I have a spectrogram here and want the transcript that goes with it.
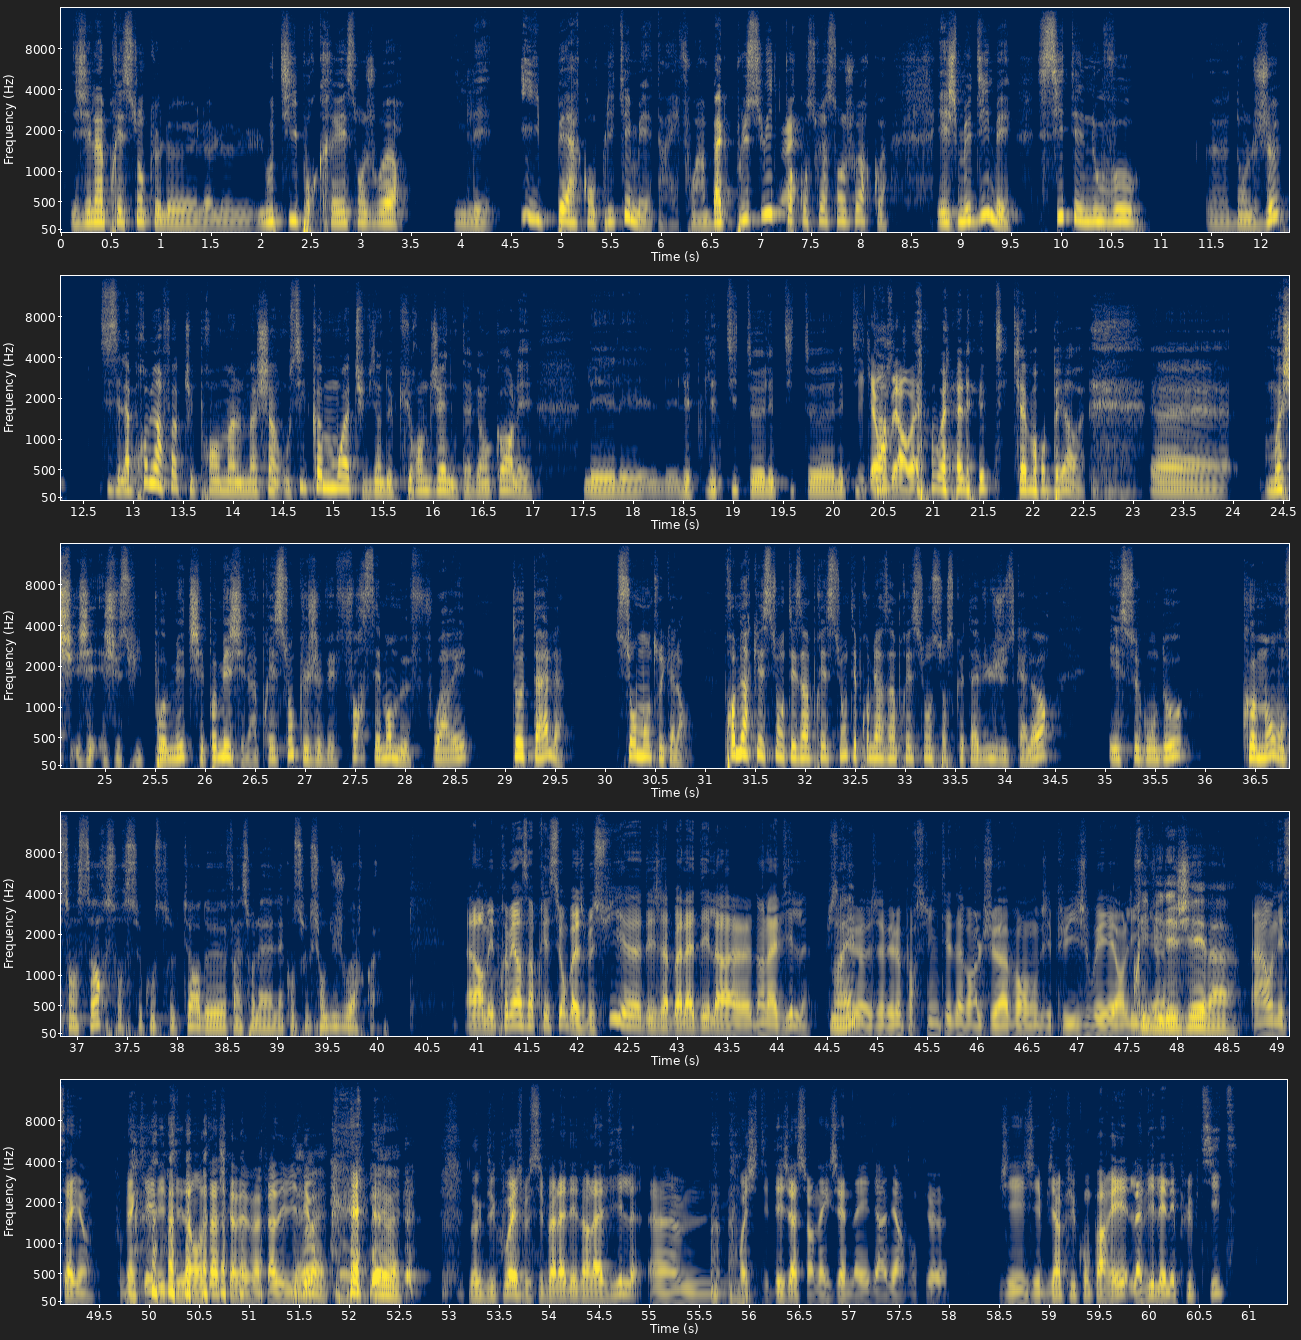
J'ai l'impression que l'outil pour créer son joueur, il est hyper compliqué, mais il faut un bac plus 8 pour construire son joueur, quoi. Et je me dis, mais si tu es nouveau euh, dans le jeu, si c'est la première fois que tu prends en main le machin, ou si comme moi, tu viens de Current Gen, où tu avais encore les, les, les, les, les, petites les petites les petites camemberts ouais. voilà les petits camemberts euh, moi je, je, suis paumé de chez paumé j'ai l'impression que je vais forcément me foirer total sur mon truc alors première question tes impressions tes premières impressions sur ce que tu as vu jusqu'alors? Et secondo comment on s'en sort sur ce constructeur de enfin sur la, la construction du joueur quoi? Alors, mes premières impressions, bah, je me suis euh, déjà baladé là euh, dans la ville, puisque euh, j'avais l'opportunité d'avoir le jeu avant, donc j'ai pu y jouer en ligne. Privilégié, va. Ah, on essaye, hein. Faut bien qu'il y ait des petits avantages quand même à faire des vidéos. donc, du coup, ouais, je me suis baladé dans la ville. moi, j'étais déjà sur Next Gen l'année dernière, donc j'ai bien pu comparer. La ville, elle est plus petite.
